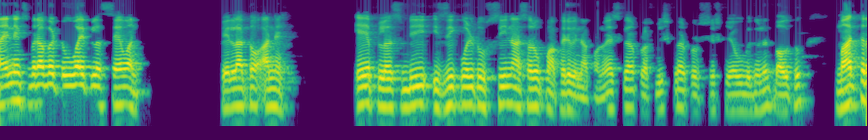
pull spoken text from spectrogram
નાઇન એક્સ બરાબર ટુ વાય પ્લસ સેવન. પહેલા તો આને a plus b is equal to સીના સ્વરૂપમાં ફેરવી નાખવાનું. A square plus b square plus c square એવું બધું નથી ભાવતું. માત્ર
